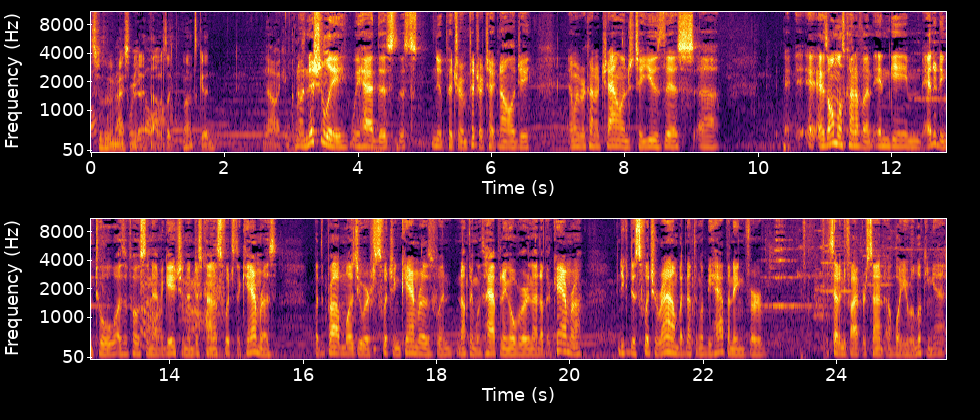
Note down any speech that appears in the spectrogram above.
specifically Back mentioned it, you I thought was like, well, that's good. Now I can Now, close initially, we had this this new picture-in-picture technology, and we were kind of challenged to use this uh, a- as almost kind of an in-game editing tool as opposed to navigation, and just kind of switch the cameras. But the problem was you were switching cameras when nothing was happening over in that other camera. You could just switch around, but nothing would be happening for 75% of what you were looking at.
